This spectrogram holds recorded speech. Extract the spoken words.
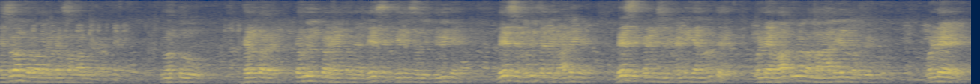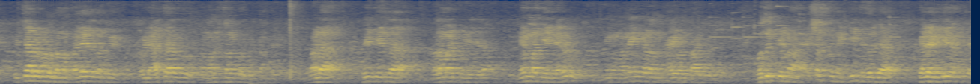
ಹೆಸರಾಂತರವಾದ ಕೆಲಸ ಮಾಡಬೇಕಾಗುತ್ತೆ ಇವತ್ತು ಹೇಳ್ತಾರೆ ಕವಿ ಒಂದು ಕಡೆ ಹೇಳ್ತಾನೆ ದೇಶ ತೀರಿಸಲಿ ಕಿವಿಗೆ ದೇಶ ನುಡಿಸಲಿ ನಾಲಿಗೆ ದೇಶ ಕಣ್ಣಿಸಲಿ, ಕಣ್ಣಿಗೆ ಅನ್ನುವಂತೆ ಒಳ್ಳೆಯ ಮಾತುಗಳು ನಮ್ಮ ನಾಲಿಗೆಯಲ್ಲಿ ಬರಬೇಕು. ಒಳ್ಳೆಯ ವಿಚಾರಗಳು ನಮ್ಮ ತಲೆಯಲ್ಲಿ ಬರಬೇಕು. ಒಳ್ಳೆ ಆಚಾರಗಳು ನಮ್ಮ ಅನುಷ್ಠಾನ ಬರಬೇಕಂತೆ. ಬಹಳ ಪ್ರೀತಿಯಿಂದ ಬರಮಾಡಿಕೊಂಡಿದ್ದೀರಾ? ನೆಮ್ಮದಿಯ ನೆರಳು ನಿಮ್ಮ ಮನೆಗಳನ್ನು ಕಾಯುವಂತಾಗಬೇಕು ಬದುಕಿನ ಯಶಸ್ಸಿನ ಗೀತದ ಕೆಳಗಿಳಿಯುವಂತೆ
